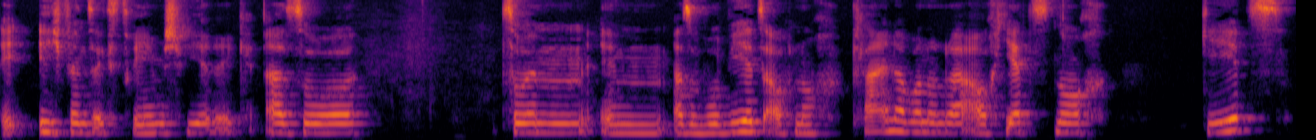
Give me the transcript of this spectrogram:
Ich finde es extrem schwierig. Also so im, im, also wo wir jetzt auch noch kleiner waren oder auch jetzt noch geht's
